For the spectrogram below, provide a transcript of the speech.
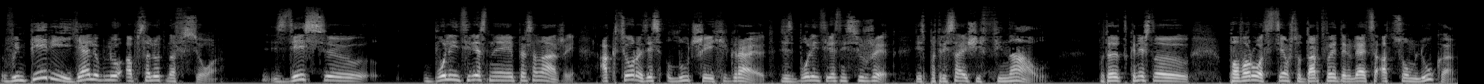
В «Империи» я люблю абсолютно все. Здесь э, более интересные персонажи. Актеры здесь лучше их играют. Здесь более интересный сюжет. Здесь потрясающий финал – вот этот, конечно, поворот с тем, что Дарт Вейдер является отцом Люка,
